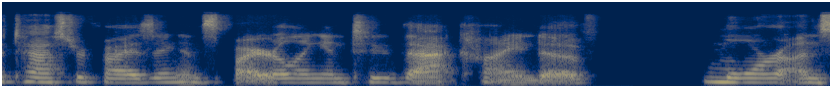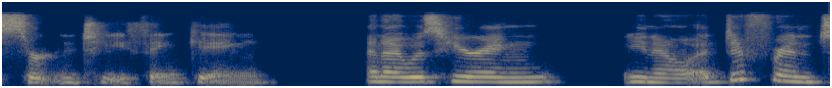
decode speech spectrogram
catastrophizing and spiraling into that kind of more uncertainty thinking. And I was hearing, you know, a different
